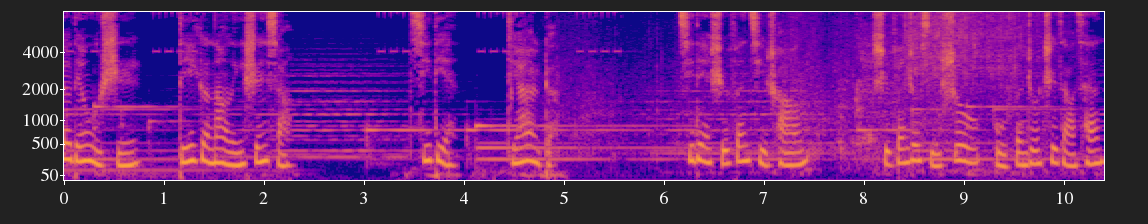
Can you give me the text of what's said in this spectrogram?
六点五十，第一个闹铃声响。七点，第二个。七点十分起床，十分钟洗漱，五分钟吃早餐，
